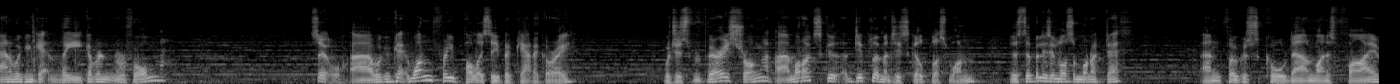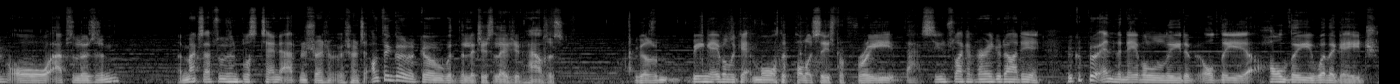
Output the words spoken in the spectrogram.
And we can get the government reform. So, uh, we can get one free policy per category which is very strong. Uh, monarch skill, diplomacy skill plus one. The stability loss of monarch death, and focus cooldown minus five, or absolutism. A max absolutism plus 10 administration efficiency. I'm thinking to go with the legislative houses. Because being able to get more of the policies for free, that seems like a very good idea. We could put in the naval leader, or the hold the weather gauge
